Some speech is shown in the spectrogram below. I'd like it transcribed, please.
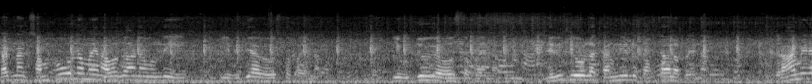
కానీ నాకు సంపూర్ణమైన అవగాహన ఉంది ఈ విద్యా వ్యవస్థ పైన ఈ ఉద్యోగ వ్యవస్థ పైన నిరుద్యోగుల కన్నీళ్ళు కష్టాలపైన గ్రామీణ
